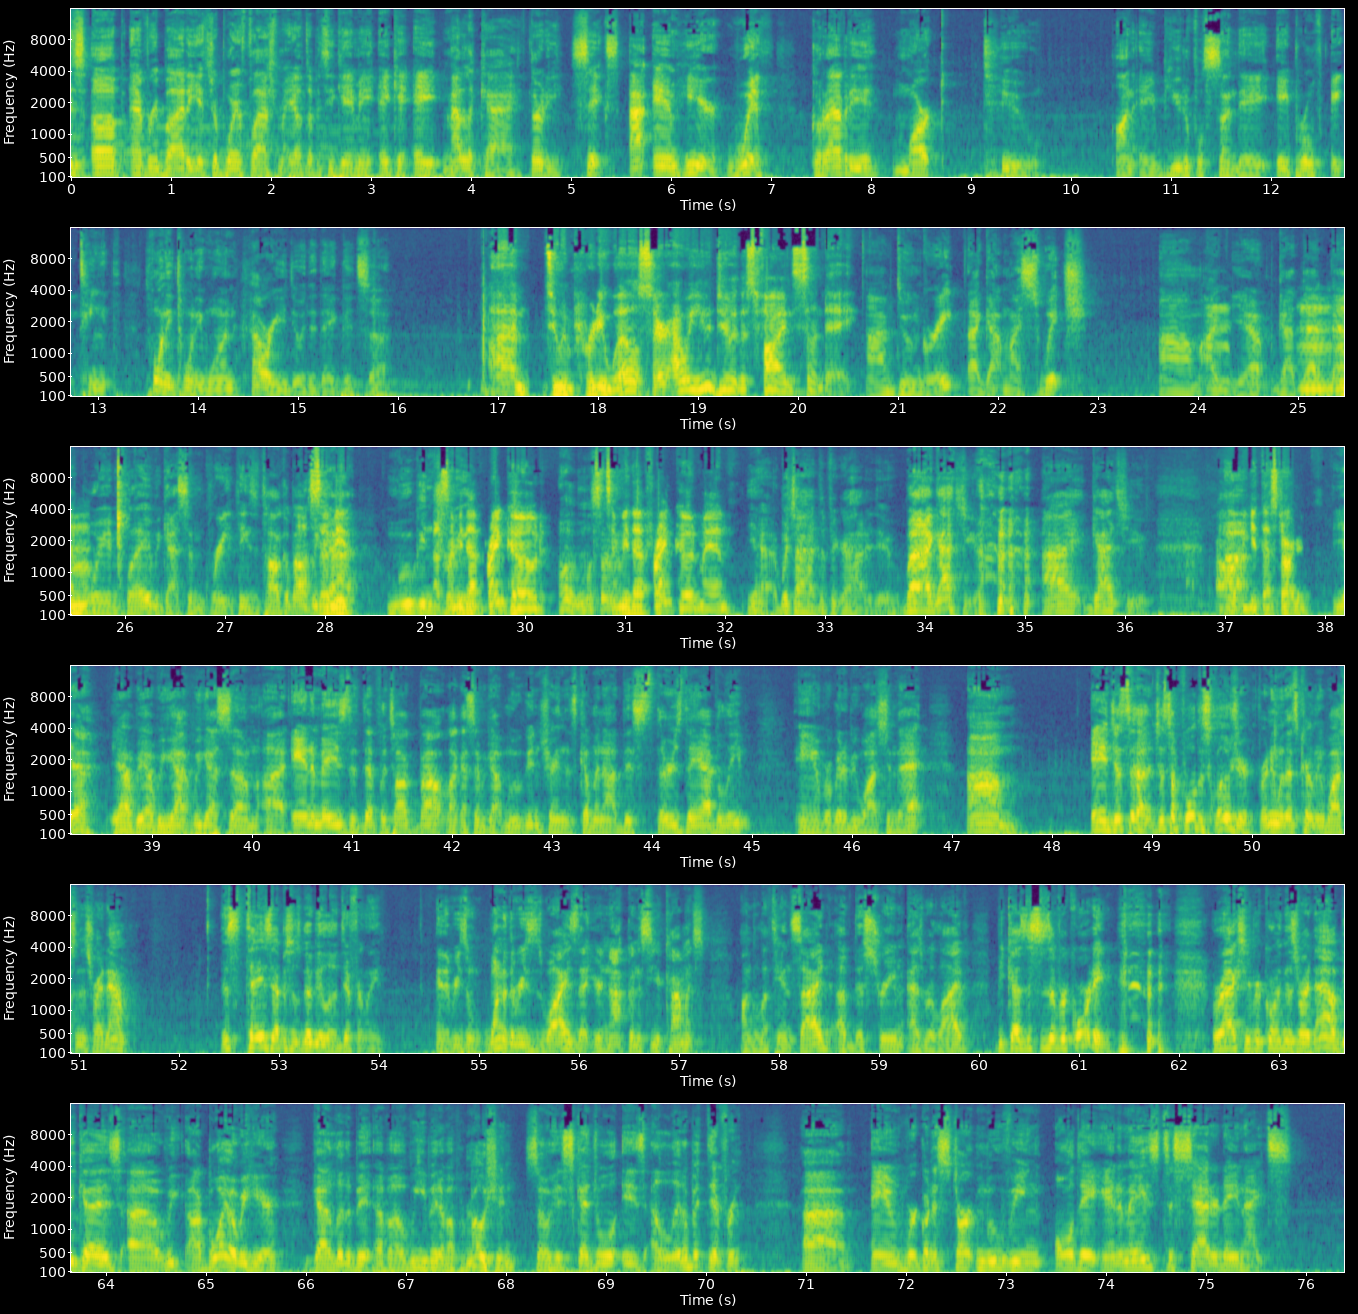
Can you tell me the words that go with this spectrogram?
is up, everybody? It's your boy Flash from ALWT Gaming, aka Malachai36. I am here with Gravity Mark II on a beautiful Sunday, April 18th, 2021. How are you doing today, good sir? I'm doing pretty well, sir. How are you doing this fine Sunday? I'm doing great. I got my Switch. Um, I Mm. yeah, got that Mhm. bad boy in play. We got some great things to talk about. We got Mugen Train. send me that friend code. oh, Send me that friend code, man. Yeah, which I had to figure out how to do, but I got you. I got you. I'll help Uh, you get that started. Yeah, yeah, we yeah, we got we got some uh, animes to definitely talk about. Like I said, we got Mugen Train that's coming out this Thursday, I believe, and we're going to be watching that. Um, and just a just a full disclosure for anyone that's currently watching this right now, this today's episode is going to be a little differently, and the reason one of the reasons why is that you're not going to see your comments on the left hand side of the stream as we're live because this is a recording. we're actually recording this right now because uh, we our boy over here got a little bit of a wee bit of a promotion, so his schedule is a little bit different. Uh, and we're going to start moving all day animes to Saturday nights.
